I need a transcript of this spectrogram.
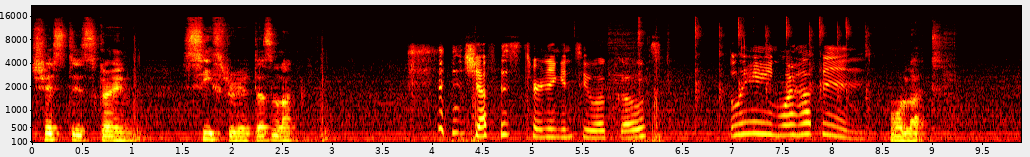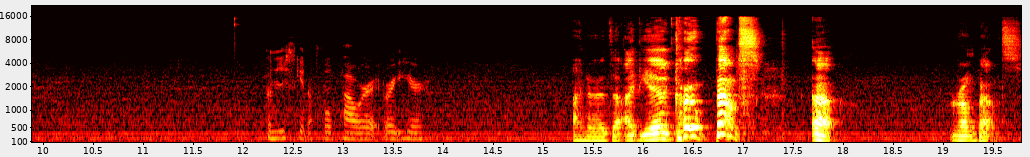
chest is going see through. It doesn't like. Chef is turning into a ghost. Blaine, what happened? More light. I'm just gonna full power it right here. I know the idea. Go bounce. Uh, wrong bounce.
